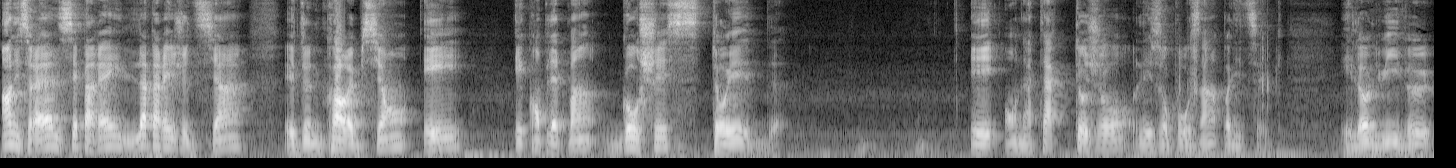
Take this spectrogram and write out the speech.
en Israël, c'est pareil, l'appareil judiciaire est d'une corruption et est complètement gauchistoïde. Et on attaque toujours les opposants politiques. Et là, lui, il veut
